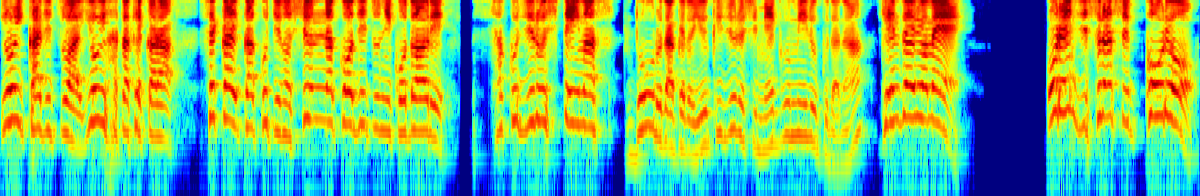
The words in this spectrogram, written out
良い果実は良い畑から世界各地の旬な果実にこだわり、作印しています。ドールだけど雪印メグミルクだな。原材料名。オレンジスラッシュ香料。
